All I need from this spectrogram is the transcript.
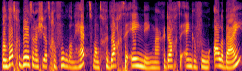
Want wat gebeurt er als je dat gevoel dan hebt? Want gedachte één ding, maar gedachte en gevoel allebei.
